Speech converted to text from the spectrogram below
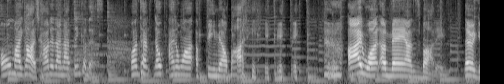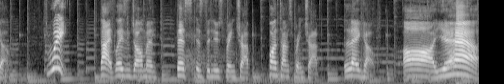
Oh my gosh. How did I not think of this? Fun time. Nope. I don't want a female body. I want a man's body. There we go. Sweet. Guys, ladies and gentlemen, this is the new Springtrap. Fun Fun time Springtrap. Lego. Oh, yeah.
